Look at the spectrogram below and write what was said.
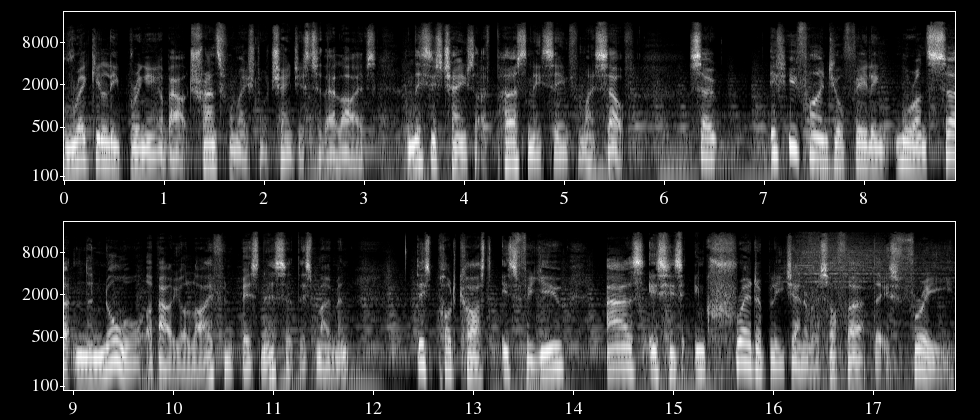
regularly bringing about transformational changes to their lives. And this is change that I've personally seen for myself. So, if you find you're feeling more uncertain than normal about your life and business at this moment, this podcast is for you, as is his incredibly generous offer that is free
